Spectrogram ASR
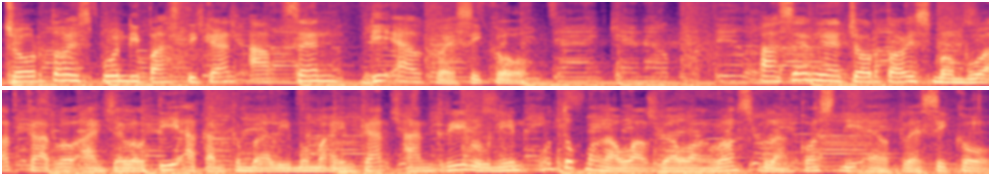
Courtois pun dipastikan absen di El Clasico. Hasilnya Courtois membuat Carlo Ancelotti akan kembali memainkan Andri Lunin untuk mengawal gawang Los Blancos di El Clasico.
